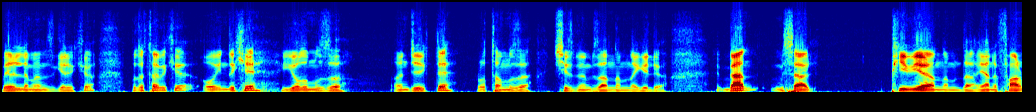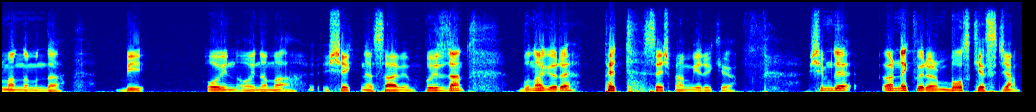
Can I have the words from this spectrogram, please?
belirlememiz gerekiyor. Bu da tabii ki oyundaki yolumuzu öncelikle rotamızı çizmemiz anlamına geliyor. Ben misal PvE anlamında yani farm anlamında bir oyun oynama şekline sahibim. Bu yüzden buna göre pet seçmem gerekiyor. Şimdi örnek veriyorum boss keseceğim.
